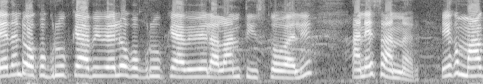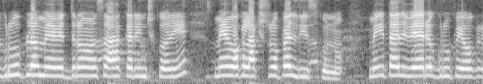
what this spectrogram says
లేదంటే ఒక గ్రూప్కి యాభై వేలు ఒక గ్రూప్కి యాభై వేలు అలా తీసుకోవాలి. అనేసి అన్నారు. ఇక మా గ్రూప్లో మేమిద్దరం సహకరించుకొని మేము ఒక లక్ష రూపాయలు తీసుకున్నాం. మిగతాది వేరే గ్రూప్ ఇవ్వ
